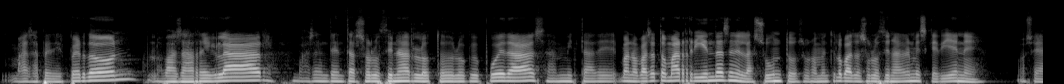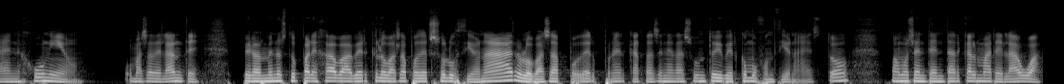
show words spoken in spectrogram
vas a pedir perdón, lo vas a arreglar, vas a intentar solucionarlo todo lo que puedas a mitad de... Bueno, vas a tomar riendas en el asunto, seguramente lo vas a solucionar el mes que viene, o sea, en junio o más adelante, pero al menos tu pareja va a ver que lo vas a poder solucionar o lo vas a poder poner cartas en el asunto y ver cómo funciona esto. Vamos a intentar calmar el agua,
